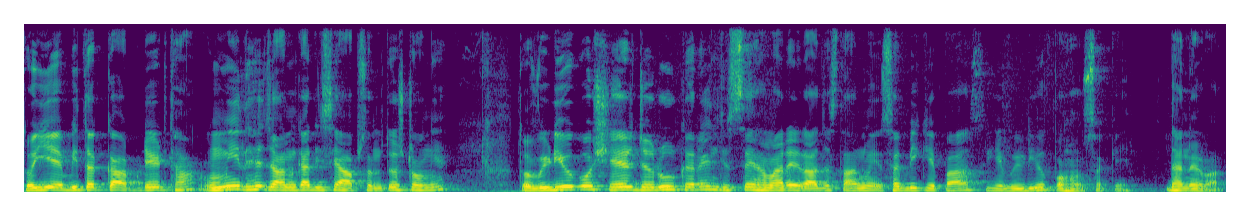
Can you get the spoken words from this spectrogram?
तो ये अभी तक का अपडेट था। उम्मीद है जानकारी से आप संतुष्ट होंगे। तो वीडियो को शेयर ज़रूर करें जिससे हमारे राजस्थान में सभी के पास ये वीडियो पहुँच सके। धन्यवाद।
